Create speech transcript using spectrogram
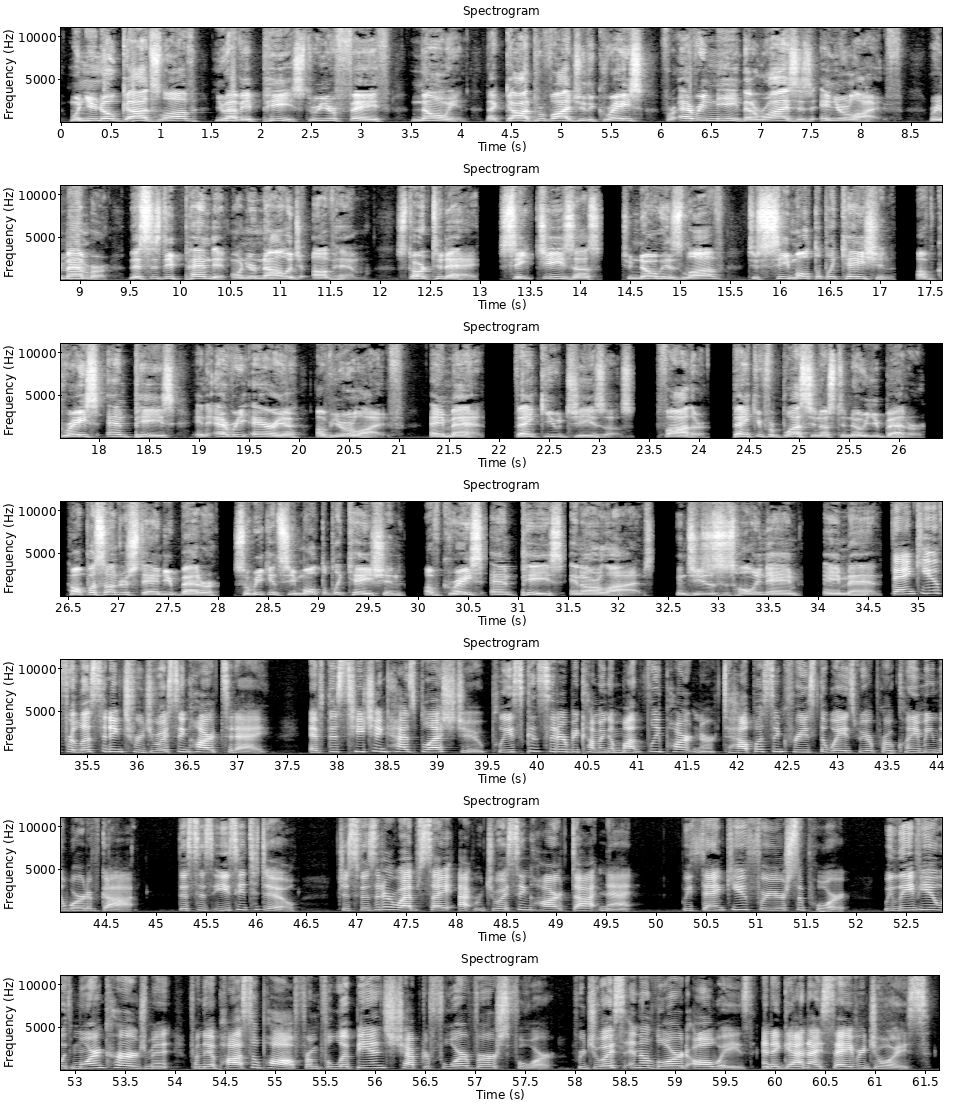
When you know God's love, you have a peace through your faith, knowing that God provides you the grace for every need that arises in your life. Remember, this is dependent on your knowledge of Him. Start today. Seek Jesus to know His love, to see multiplication of grace and peace in every area of your life. Amen. Thank you, Jesus. Father, thank you for blessing us to know you better. Help us understand you better so we can see multiplication of grace and peace in our lives. In Jesus' holy name, amen. Thank you for listening to Rejoicing Heart today. If this teaching has blessed you, please consider becoming a monthly partner to help us increase the ways we are proclaiming the Word of God. This is easy to do. Just visit our website at rejoicingheart.net. We thank you for your support. We leave you with more encouragement from the apostle Paul from Philippians chapter 4 verse 4. Rejoice in the Lord always, and again I say rejoice.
